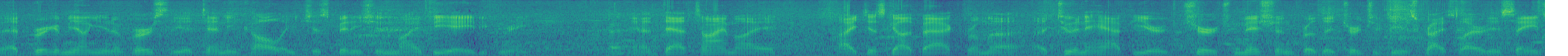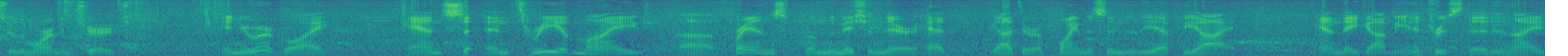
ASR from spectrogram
at Brigham Young University, attending college, just finishing my BA degree. Okay. And at that time, I I just got back from a, a, two and a half year church mission for the Church of Jesus Christ of Latter-day Saints or the Mormon Church in Uruguay. And, and three of my uh, friends from the mission there had got their appointments into the FBI. And they got me interested, and I,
